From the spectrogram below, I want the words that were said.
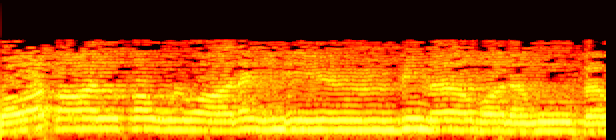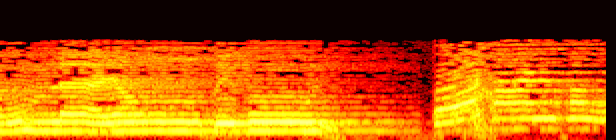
وَوَقَعَ الْقَوْلُ عَلَيْهِم بِمَا ظَلَمُوا فَهُمْ لَا يَنطِقُونَ. وَوَقَعَ الْقَوْلُ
